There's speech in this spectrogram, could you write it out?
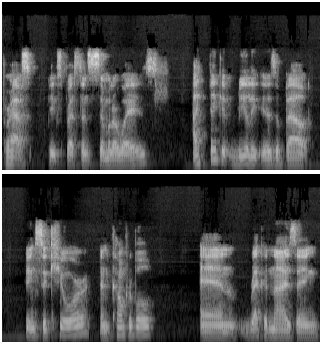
perhaps be expressed in similar ways. I think it really is about being secure and comfortable and recognizing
